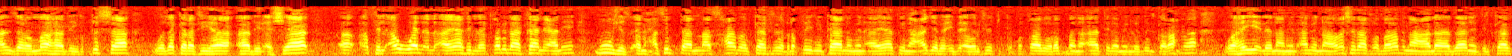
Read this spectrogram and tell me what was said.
أنزل الله هذه القصة وذكر فيها هذه الأشياء. في الأول الآيات اللي قبلها كان يعني موجز. ام حسبت أن أصحاب الكهف والرقيم كانوا من آياتنا عجبا اذا أولفتك فقالوا ربنا آتنا من لدنك رحمة وهيئ لنا من أمرنا رشدا فضربنا على آذان في الكهف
